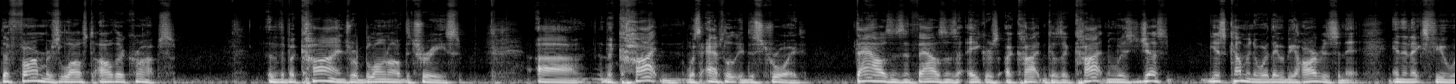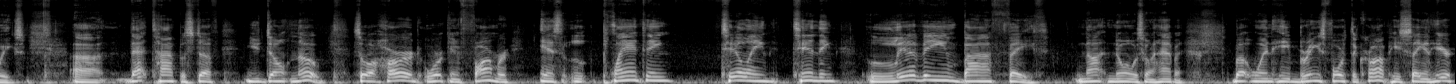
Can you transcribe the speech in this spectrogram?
the farmers lost all their crops. The pecans were blown off the trees. Uh, the cotton was absolutely destroyed. Thousands and thousands of acres of cotton because the cotton was just just coming to where they would be harvesting it in the next few weeks. Uh, that type of stuff you don't know. So a hard working farmer is planting, tilling, tending, living by faith, not knowing what's going to happen. But when he brings forth the crop, he's saying here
